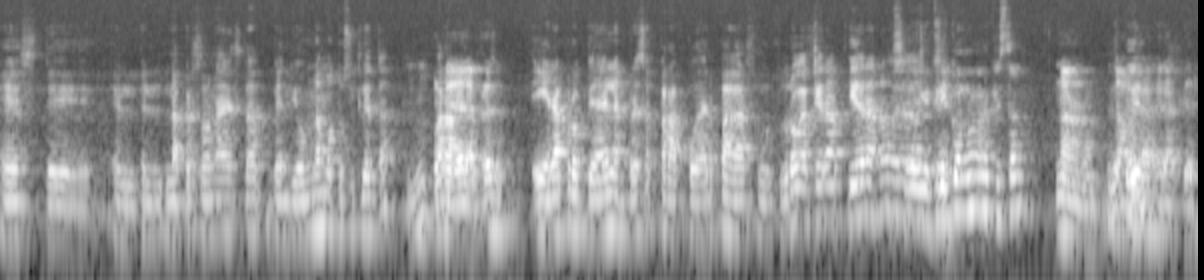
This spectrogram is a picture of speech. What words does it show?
Este, el- el- la persona esta vendió una motocicleta Para- propiedad de la empresa. y era propiedad de la empresa para poder pagar su, su droga, que era piedra, ¿no? Sí, Era- que Crico, ¿no? Era cristal. No, no, no, ¿Era no, piedra? era, era piedra.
